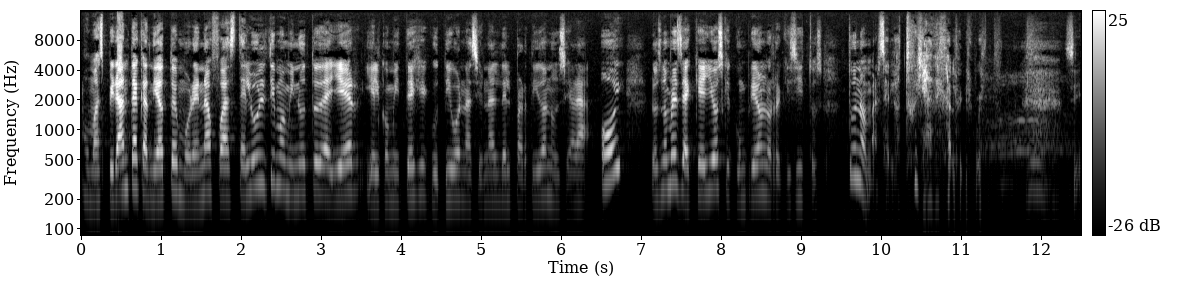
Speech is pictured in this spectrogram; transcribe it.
como aspirante a candidato de Morena fue hasta el último minuto de ayer y el Comité Ejecutivo Nacional del partido anunciará hoy los nombres de aquellos que cumplieron los requisitos. Tú no, Marcelo, tú ya déjalo ir, güey. Sí.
